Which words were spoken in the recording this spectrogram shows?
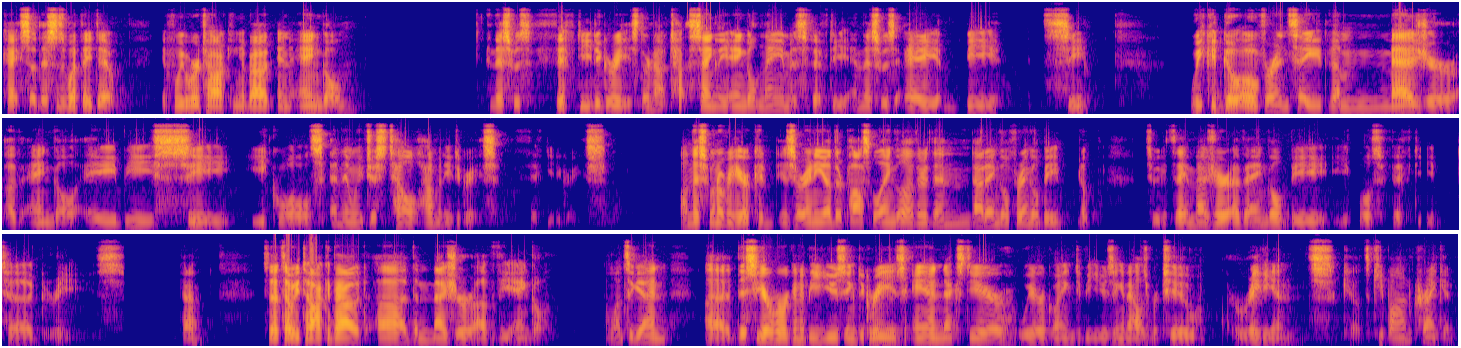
Okay, so this is what they do. If we were talking about an angle, and this was 50 degrees, they're not saying the angle name is 50, and this was A, B, C, we could go over and say the measure of angle ABC equals, and then we just tell how many degrees, 50 degrees. On this one over here, could is there any other possible angle other than that angle for angle B? Nope. So we could say measure of angle B equals 50 degrees. Okay, so that's how we talk about uh, the measure of the angle. And once again, uh, this year we're going to be using degrees, and next year we are going to be using in Algebra 2 radians. Okay, let's keep on cranking.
